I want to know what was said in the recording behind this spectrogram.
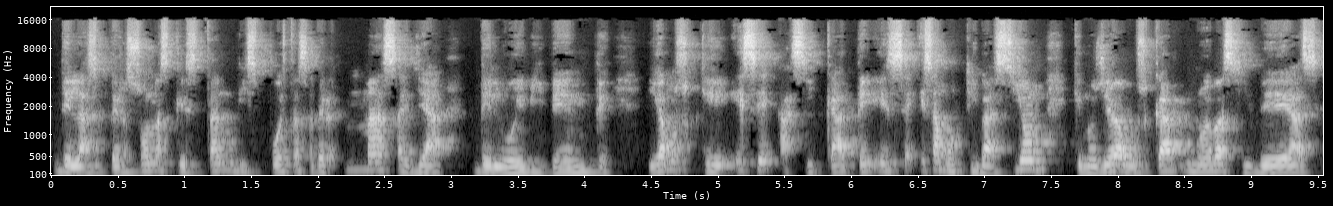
de las personas que están dispuestas a ver más allá de lo evidente. Digamos que ese acicate, esa motivación que nos lleva a buscar nuevas ideas,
